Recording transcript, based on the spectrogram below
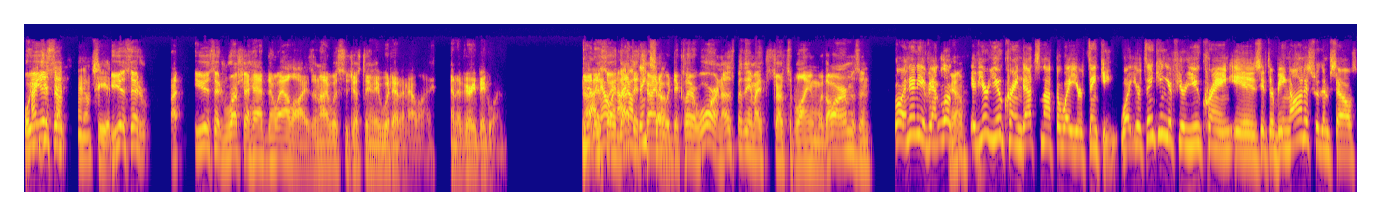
Well, you I just just don't. said I don't see it. you just said uh, you just said Russia had no allies, and I was suggesting they would have an ally and a very big one. Yeah, I know, necessarily- and I not don't that think China so. would declare war on us, but they might start supplying them with arms and Well, in any event, look, Yeah. if you're Ukraine, that's not the way you're thinking. What you're thinking if you're Ukraine is if they're being honest with themselves,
